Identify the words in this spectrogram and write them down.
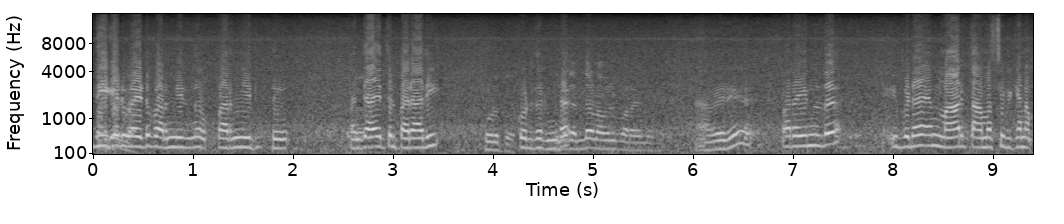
അധികാരിയുമായിട്ട് പറഞ്ഞിരുന്നു പറഞ്ഞിരുന്നു. പഞ്ചായത്തിൽ പരാതി കൊടുത്തു. കൊടുത്തിട്ടുണ്ട്. അവർ പറയുന്നത്? ഇവിടെ മാറി താമസിപ്പിക്കണം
